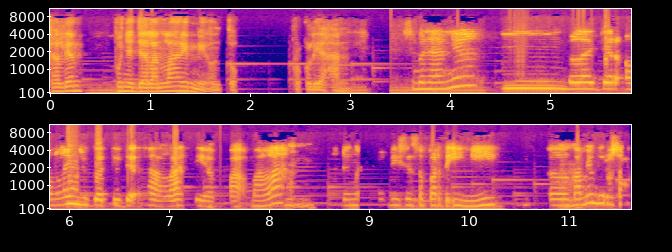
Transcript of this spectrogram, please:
kalian punya jalan lain nih untuk perkuliahan? Sebenarnya hmm, belajar online juga tidak salah sih ya Pak. Malah hmm. dengan kondisi seperti ini, uh, hmm. kami berusaha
